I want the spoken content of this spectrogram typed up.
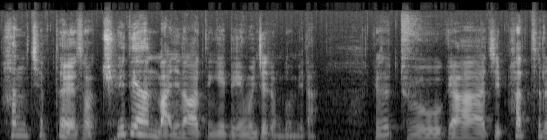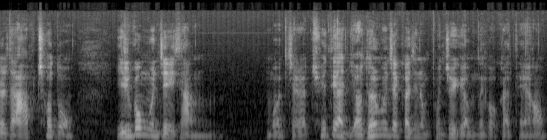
한 챕터에서 최대한 많이 나왔던 게 네 문제 정도입니다. 그래서 두 가지 파트를 다 합쳐도 일곱 문제 이상, 뭐 제가 최대한 여덟 문제까지는 본 적이 없는 것 같아요.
